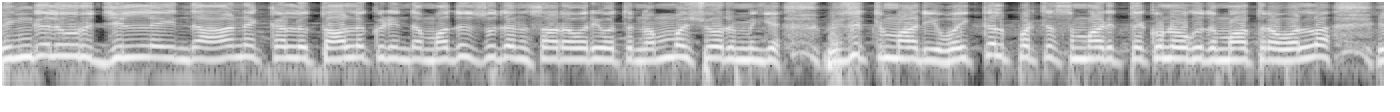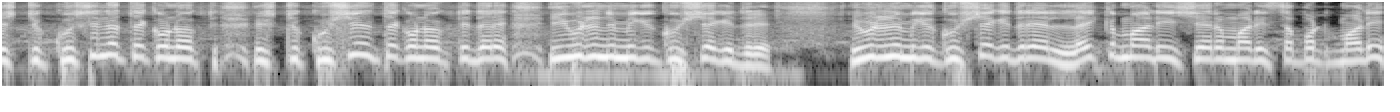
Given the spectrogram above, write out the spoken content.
ಬೆಂಗಳೂರು ಜಿಲ್ಲೆಯಿಂದ ಆನೆಕಲ್ಲು ತಾಲೂಕಿನಿಂದ ಮಧುಸೂದನ್ ಸರ್ ಅವರು ಇವತ್ತು ನಮ್ಮ ಶೋರೂಮಿಗೆ ವಿಸಿಟ್ ಮಾಡಿ ವೆಹಿಕಲ್ ಪರ್ಚೇಸ್ ಮಾಡಿ ತಗೊಂಡು ಹೋಗೋದು ಮಾತ್ರವಲ್ಲ, ಎಷ್ಟು ಖುಷಿಯಿಂದ ತಗೊಂಡು ಹೋಗ್ತಿ, ಎಷ್ಟು ಖುಷಿಯಿಂದ ತಗೊಂಡು ಹೋಗ್ತಿದ್ದಾರೆ ಈ ವಿಡಿಯೋ ನಿಮಗೆ ಖುಷಿಯಾಗಿದ್ದರೆ ಈ ವಿಡಿಯೋ ನಿಮಗೆ ಖುಷಿಯಾಗಿದ್ದರೆ ಲೈಕ್ ಮಾಡಿ ಶೇರ್ ಮಾಡಿ ಸಪೋರ್ಟ್ ಮಾಡಿ.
